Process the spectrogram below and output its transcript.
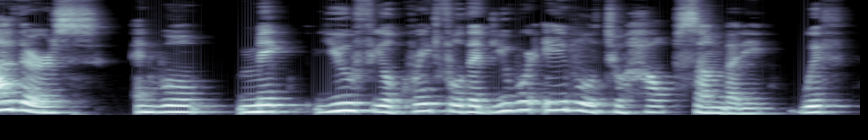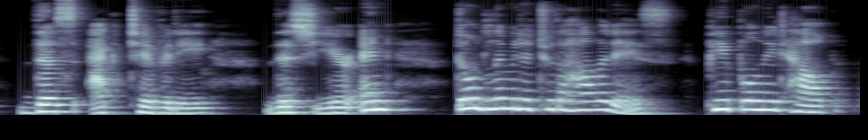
others and will make you feel grateful that you were able to help somebody with this activity this year. And don't limit it to the holidays. People need help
